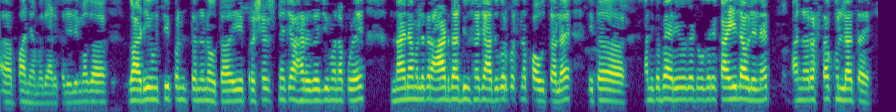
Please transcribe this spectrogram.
अं, पाण्यामध्ये अडकलेली. मग अं, गाडी होती पण तण नव्हता. हे प्रशासनाच्या हरगजीपणामुळे नाही नाही म्हणलं तर आठ दहा दिवसाच्या अगोदरपासून पाऊस आलाय इथं आणि इथं बॅरिगेट वगैरे काही लावले नाहीत. आणि रस्ता खुल्लाच आहे.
